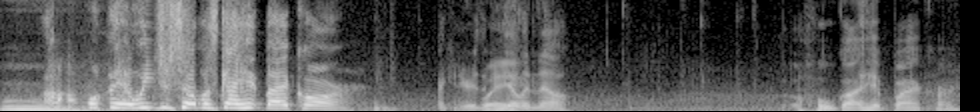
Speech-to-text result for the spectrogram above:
Oh man, we just almost got hit by a car. I can hear them Wait. yelling now. Who got hit by a car?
